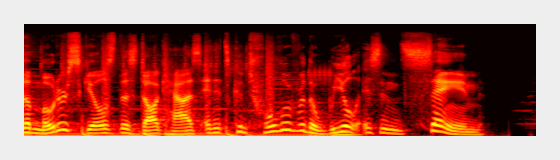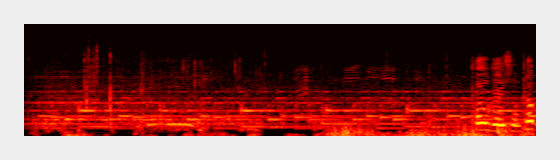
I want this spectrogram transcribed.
The motor skills this dog has and its control over the wheel is insane. Come, Grayson, come.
